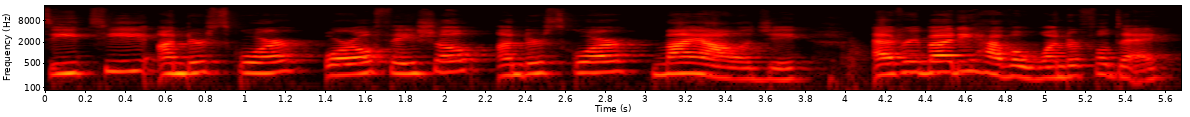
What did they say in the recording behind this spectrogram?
CT underscore oral facial underscore myology. Everybody have a wonderful day.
